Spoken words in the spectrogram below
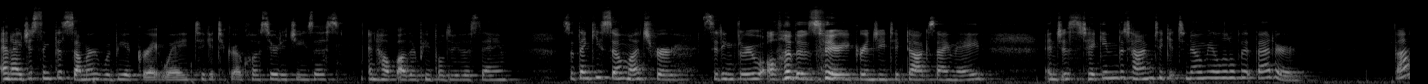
And I just think the summer would be a great way to get to grow closer to Jesus and help other people do the same. So thank you so much for sitting through all of those very cringy TikToks I made and just taking the time to get to know me a little bit better. Bye.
